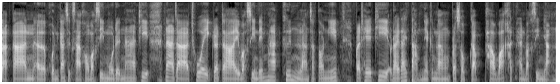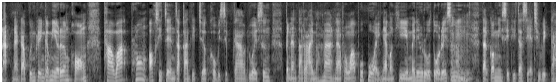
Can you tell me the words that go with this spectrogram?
จากการผลการศึกษาของวัคซีนโมเดอร์นาที่น่าจะช่วยกระจายวัคซีนได้มากขึ้น หลังจากตอนนี้ประเทศที่รายได้ต่ำเนี่ยกำลังประสบกับภาวะขาดแคลนวัคซีนอย่างหนักนะครับ คุณกรีนก็มีเรื่องของภาวะพร่องออกซิเจน จากการติดเชื้อโควิด -19 ด้วย ซึ่งเป็นอันตรายมากๆนะ เพราะว่าผู้ป่วยเนี่ยบางทีไม่ได้รู้ตัวด้วยซ้ำแต่ก็มีสิทธิ์ที่จะเสียชีวิตได้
